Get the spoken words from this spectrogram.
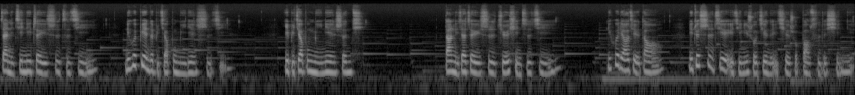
在你经历这一世之际，你会变得比较不迷恋世界，也比较不迷恋身体。当你在这一世觉醒之际，你会了解到。你对世界以及你所见的一切所抱持的信念。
